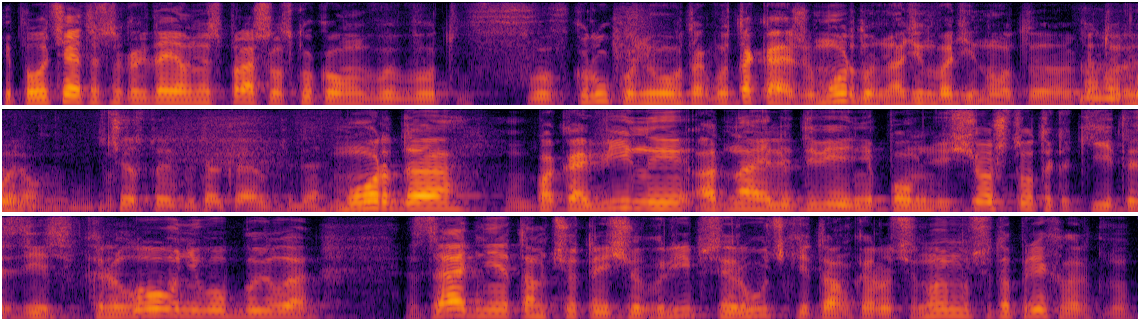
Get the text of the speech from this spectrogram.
И получается, что когда я у него спрашивал, сколько он вот в, в круг, у него вот, так, вот такая же морда, у него один в один, ну вот, э, Ну, ну, который- понял. Что стоит такая у тебя? Морда, боковины, одна или две, не помню, еще что-то какие-то здесь, крыло у него было, заднее там что-то еще, грипсы, ручки там, короче, ну ему что-то приехало, ну,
